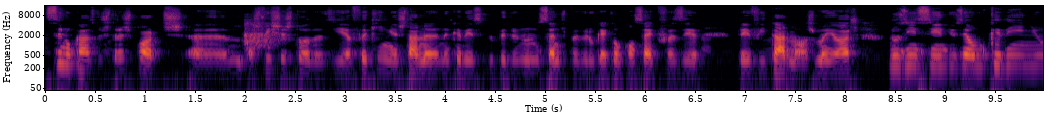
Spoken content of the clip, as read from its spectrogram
Se no caso dos transportes ah, as fichas todas e a faquinha está na, na cabeça do Pedro Nuno Santos para ver o que é que ele consegue fazer para evitar males maiores, nos incêndios é um bocadinho.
